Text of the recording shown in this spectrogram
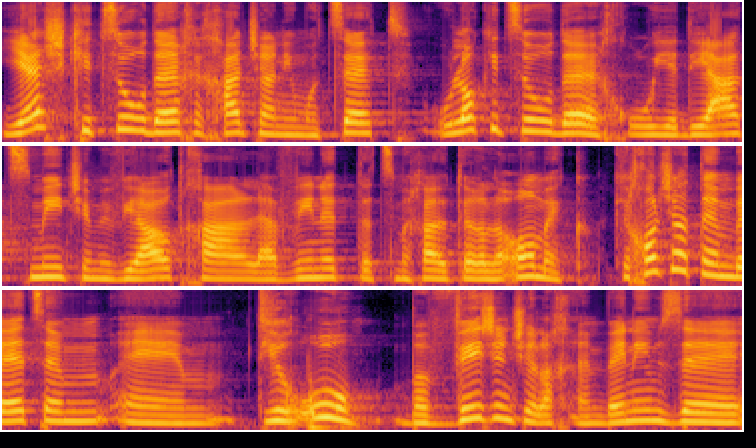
יש קיצור דרך אחד שאני מוצאת, הוא לא קיצור דרך, הוא ידיעה עצמית שמביאה אותך להבין את עצמך יותר לעומק. ככל שאתם בעצם אה, תראו ב vision שלכם, בין אם זה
